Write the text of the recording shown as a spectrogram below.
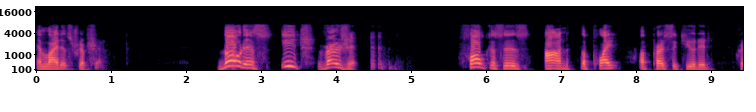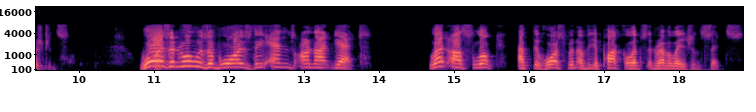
in light of scripture. Notice each version focuses on the plight of persecuted Christians. Wars and rumors of wars, the ends are not yet. Let us look at the horsemen of the apocalypse in Revelation 6.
